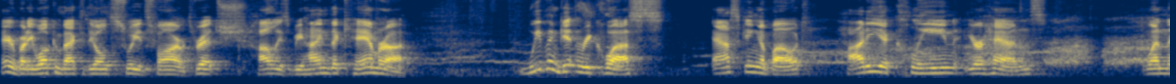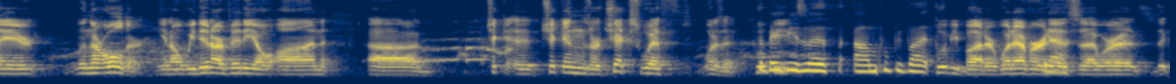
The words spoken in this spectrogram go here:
Hey everybody, welcome back to the Old Swedes Farm. It's Rich. Holly's behind the camera. We've been getting requests asking about how do you clean your hens when they're when they're older. You know, we did our video on uh, chick uh, chickens or chicks with what is it? The babies with um, poopy butt. Poopy butt or whatever it Yeah. is, uh, where the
